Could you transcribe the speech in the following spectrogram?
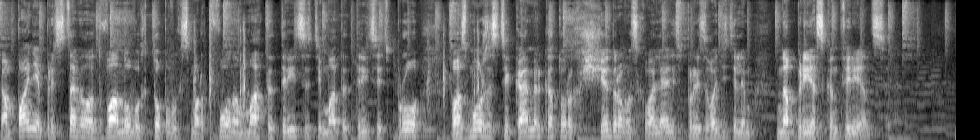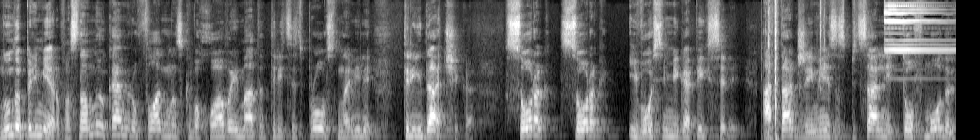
Компания представила два новых топовых смартфона Mate 30 и Mate 30 Pro, возможности камер которых щедро восхвалялись производителем на пресс-конференции. Ну, например, в основную камеру флагманского Huawei Mate 30 Pro установили три датчика 40, 40 и 8 мегапикселей. А также имеется специальный TOF-модуль,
